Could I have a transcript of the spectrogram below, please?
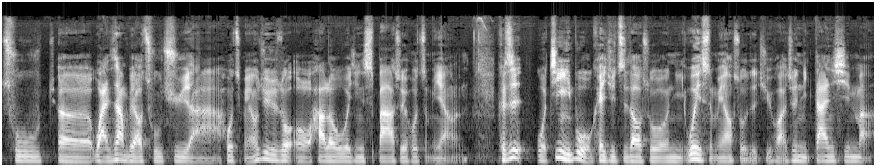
出呃晚上不要出去啊，或怎么样，就是说哦，Hello，我已经十八岁或怎么样了。可是我进一步我可以去知道说你为什么要说这句话，就是你担心嘛，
